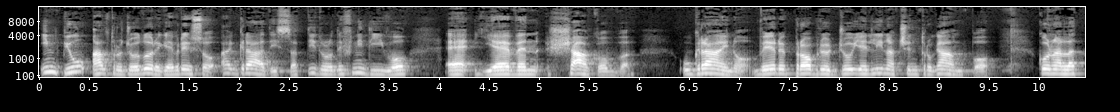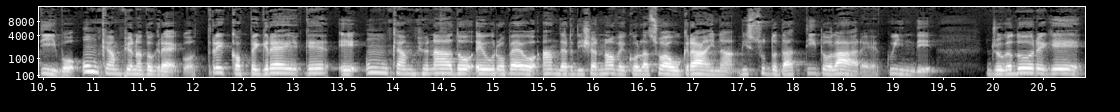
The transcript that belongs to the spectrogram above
In più, altro giocatore che hai preso a gratis a titolo definitivo è Yeven Shakov, ucraino, vero e proprio gioiellino a centrocampo, con all'attivo un campionato greco, tre coppe greche e un campionato europeo under 19 con la sua Ucraina, vissuto da titolare, quindi giocatore che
